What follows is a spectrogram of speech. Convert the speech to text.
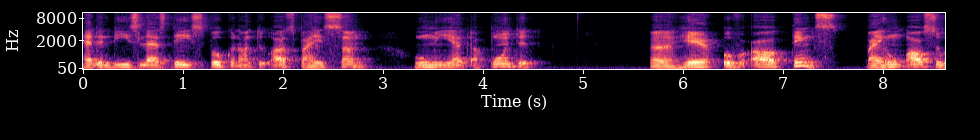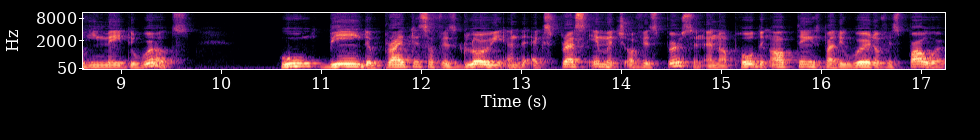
had in these last days spoken unto us by his Son, whom he had appointed uh, here over all things, by whom also he made the worlds, who being the brightness of his glory and the express image of his person, and upholding all things by the word of his power,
